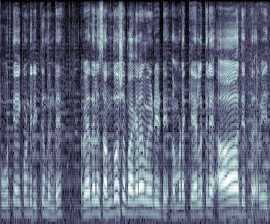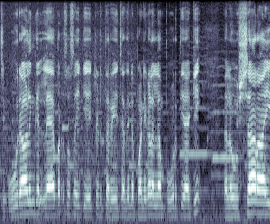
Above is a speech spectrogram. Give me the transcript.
പൂർത്തിയായിക്കൊണ്ടിരിക്കുന്നുണ്ട്. അപ്പോൾ ഏതായാലും സന്തോഷം പകരാൻ വേണ്ടിയിട്ട് നമ്മുടെ കേരളത്തിലെ ആദ്യത്തെ റീച്ച് ഊരാളുങ്കൽ ലേബർ സൊസൈറ്റി ഏറ്റെടുത്ത റീച്ച് അതിന്റെ പണികളെല്ലാം പൂർത്തിയാക്കി നല്ല ഉഷാറായി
